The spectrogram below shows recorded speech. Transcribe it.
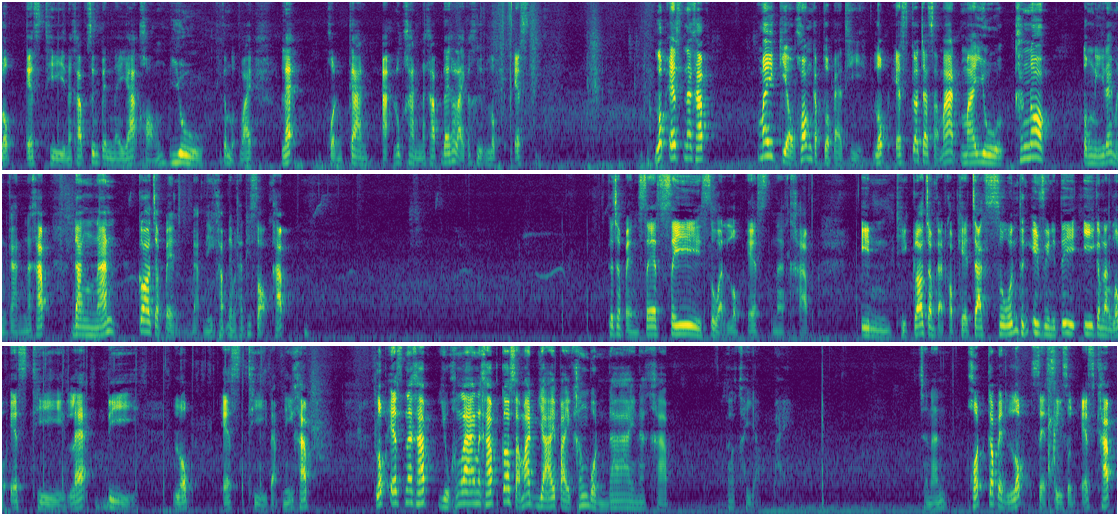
ลบ st นะครับ ซึ่งเป็นนัยยะของ u ที่กำหนดไว้ และผลการอนุพันธ์นะครับ ได้เท่าไหร่ก็คือลบ s ลบ s นะครับ ไม่เกี่ยวข้องกับตัวแปร t ลบ s ก็จะสามารถมาอยู่ข้างนอกตรงนี้ได้เหมือนกันนะครับ ดังนั้นก็จะเป็นแบบนี้ครับในบรรทัดที่ 2 ครับ ก็จะเป็นเศษ c ส่วนลบ s นะครับอินทิกรัลจำกัดขอบเขตจาก 0 ถึง infinity e กำลังลบ st และ d ลบ st แบบนี้ครับ ลบ s นะครับ อยู่ข้างล่างนะครับ ก็สามารถย้ายไปข้างบนได้นะครับ ก็ขยับ ฉะนั้นพจน์ก็เป็นลบเศษ c ส่วน s ครับ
